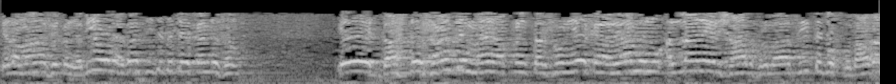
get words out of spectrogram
یہ مانا فکر نبی ہو رہے گا سی جی کہتے سن۔ یہ دستے سن کہ میں اپنی طرفوں یہ کہہ رہا مینو اللہ نے ارشاد فرمایا سی کہ جو خدا کا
